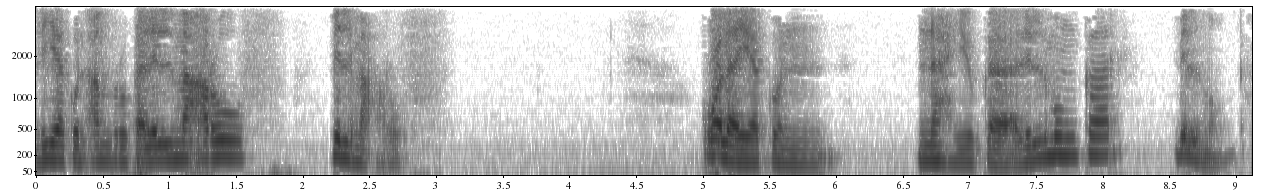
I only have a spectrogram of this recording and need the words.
liyakun amruka lil ma'ruf yakun nahyuka lil munkar bil munkar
